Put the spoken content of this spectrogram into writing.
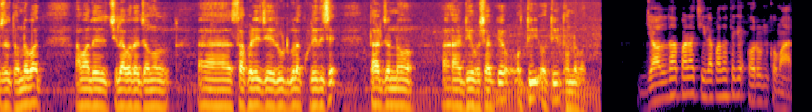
অশেষ ধন্যবাদ। আমাদের চিলাবাদা জঙ্গল সাফারি যে রুটগুলো খুলে দিছে, তার জন্য ডিওপো সাহেবকে অতি অতি ধন্যবাদ। জলদাপাড়া চিলাপাতা থেকে অরুণ কুমার।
